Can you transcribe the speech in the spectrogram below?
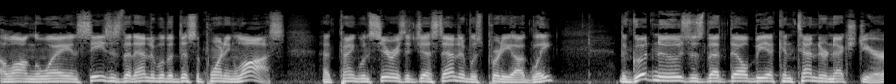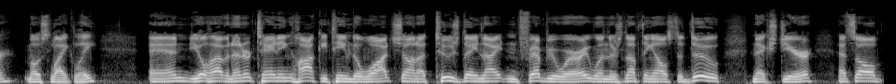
along the way in seasons that ended with a disappointing loss. That Penguin series that just ended was pretty ugly. The good news is that there'll be a contender next year, most likely, and you'll have an entertaining hockey team to watch on a Tuesday night in February when there's nothing else to do next year. That's all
